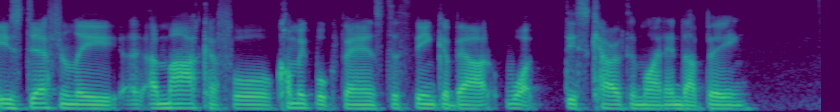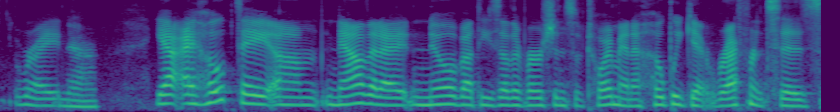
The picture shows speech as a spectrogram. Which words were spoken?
is definitely a, a marker for comic book fans to think about what this character might end up being. Right. Yeah. Yeah, I hope they. Um, now that I know about these other versions of Toyman, I hope we get references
